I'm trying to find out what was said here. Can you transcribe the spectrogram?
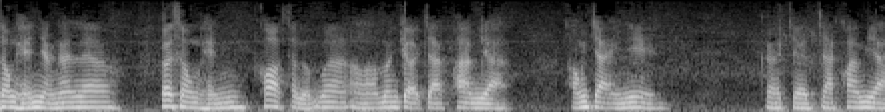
ทรงเห็นอย่างนั้นแล้ว ก็ทรงเห็นข้อสรุปว่าอ๋อมันเกิดจากความอยากของใจนี่เกิดเกิดจากความอยาก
